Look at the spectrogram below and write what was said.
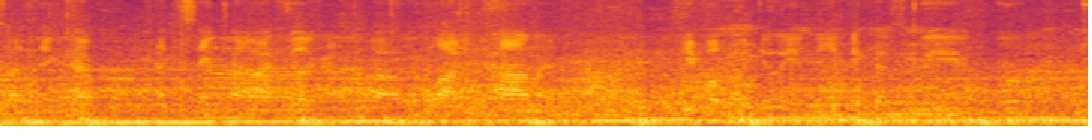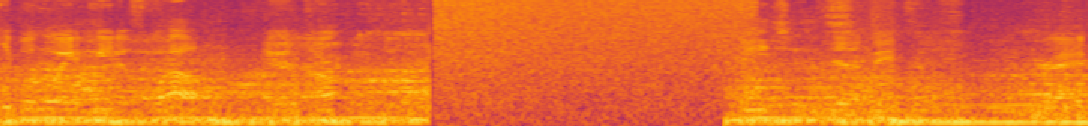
So I think that at the same time, I feel like uh, we have a lot in common with people who do eat meat because we were people who ate meat as well. You know. Beaches. Yeah, beaches. Great.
